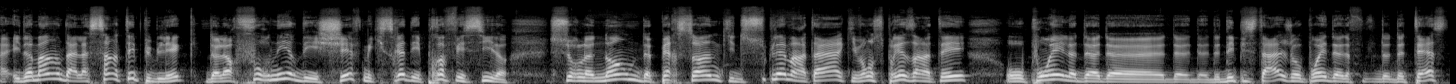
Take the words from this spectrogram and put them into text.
euh, ils demandent à la santé publique de leur fournir des chiffres, mais qui seraient des prophéties sur le nombre de personnes qui, supplémentaires qui vont se présenter au point de, dépistage, au point de, test,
